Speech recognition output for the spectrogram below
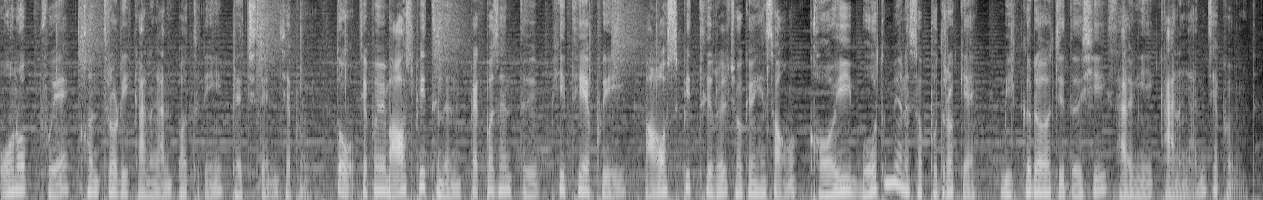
온오프의 컨트롤이 가능한 버튼이 배치된 제품입니다. 또 제품의 마우스 피트는 100% PTFE 마우스 피트를 적용해서 거의 모든 면에서 부드럽게 미끄러지듯이 사용이 가능한 제품입니다.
